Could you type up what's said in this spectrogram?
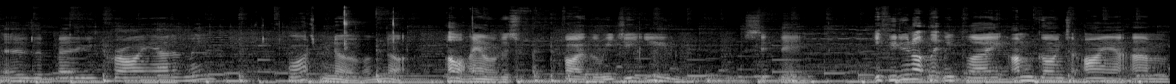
There's a baby crying out of me? What? No, I'm not. Oh, I'll handle this fire, Luigi. You sit there. If you do not let me play, I'm going to I, um,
